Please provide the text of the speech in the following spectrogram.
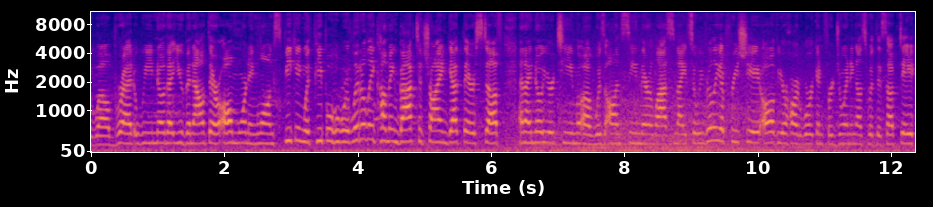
Well, Brett, we know that you've been out there all morning long speaking with people who were literally coming back to try and get their stuff. And I know your team uh, was on scene there last night. So we really appreciate all of your hard work and for joining us with this update.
